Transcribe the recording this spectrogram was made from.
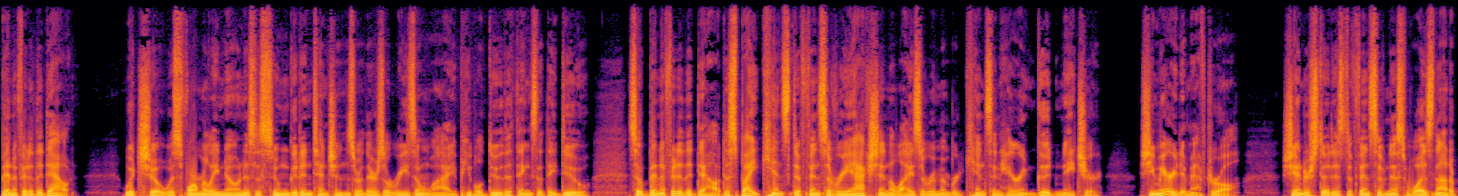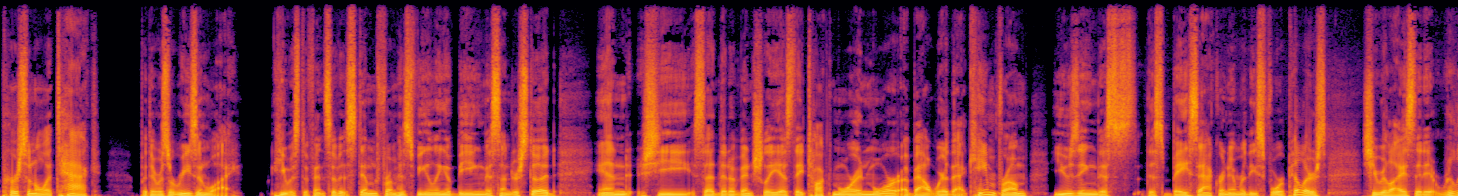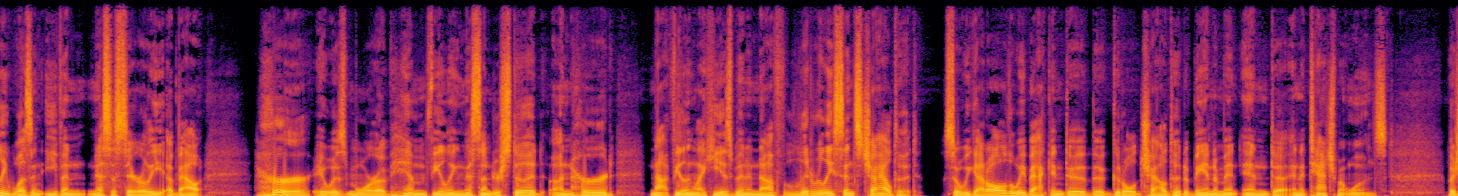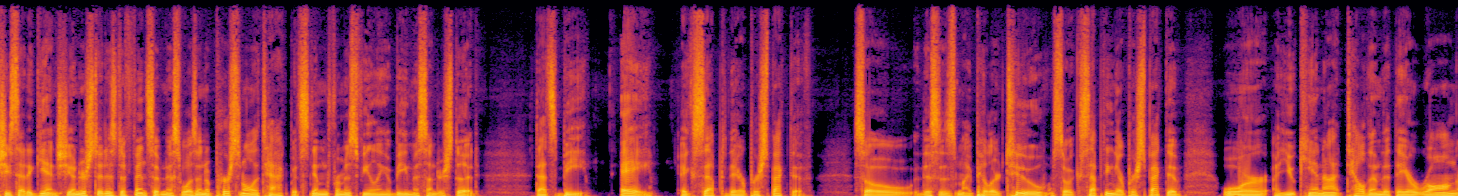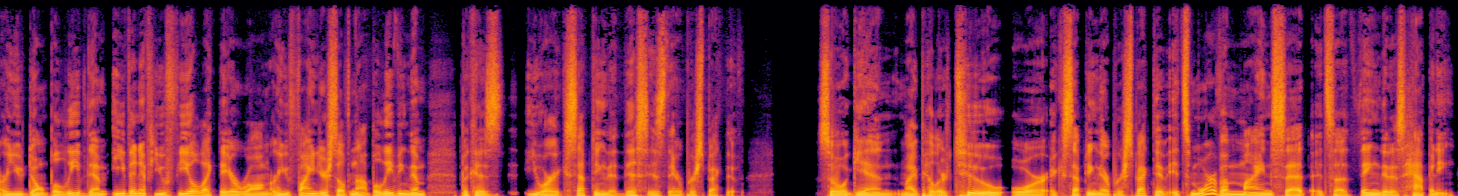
benefit of the doubt, which was formerly known as assume good intentions or there's a reason why people do the things that they do. So, benefit of the doubt. Despite Kent's defensive reaction, Eliza remembered Kent's inherent good nature. She married him after all. She understood his defensiveness was not a personal attack, but there was a reason why he was defensive. It stemmed from his feeling of being misunderstood. And she said that eventually, as they talked more and more about where that came from, using this, this BASE acronym or these four pillars, she realized that it really wasn't even necessarily about her. It was more of him feeling misunderstood, unheard, not feeling like he has been enough literally since childhood. So we got all the way back into the good old childhood abandonment and, uh, and attachment wounds. But she said again, she understood his defensiveness wasn't a personal attack, but stemmed from his feeling of being misunderstood. That's B. A. Accept their perspective. So this is my pillar two. So accepting their perspective, or you cannot tell them that they are wrong or you don't believe them, even if you feel like they are wrong or you find yourself not believing them because you are accepting that this is their perspective. So again, my pillar two or accepting their perspective, it's more of a mindset. It's a thing that is happening.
